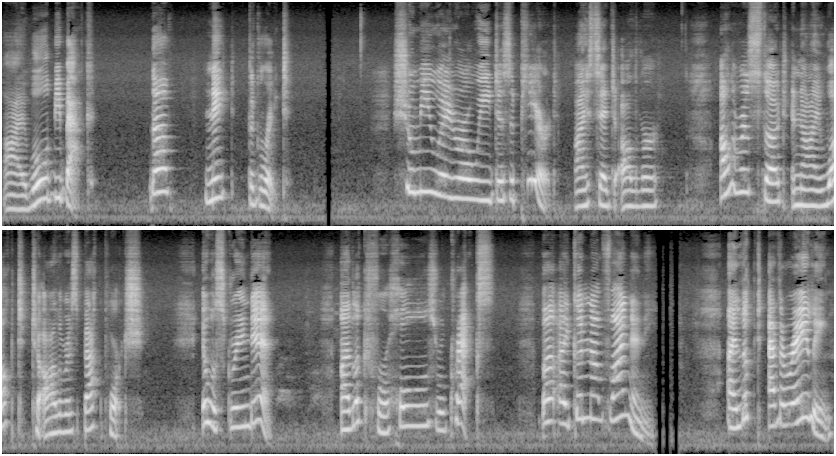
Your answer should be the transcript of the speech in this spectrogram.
I will be back. Nate the Great. Show me where weed disappeared, I said to Oliver. Oliver Sludge and I walked to Oliver's back porch. It was screened in. I looked for holes or cracks, but I could not find any. I looked at the railing.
